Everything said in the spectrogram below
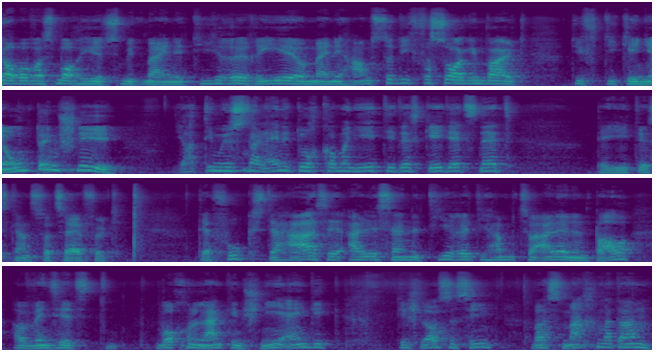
Ja, aber was mache ich jetzt mit meinen Tiere, Rehe und meine Hamster, die ich versorge im Wald? Die, die gehen ja unter im Schnee. Ja, die müssen alleine durchkommen, Yeti, das geht jetzt nicht. Der Yeti ist ganz verzweifelt. Der Fuchs, der Hase, alle seine Tiere, die haben zwar alle einen Bau, aber wenn sie jetzt wochenlang im Schnee eingeschlossen sind, was machen wir dann?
